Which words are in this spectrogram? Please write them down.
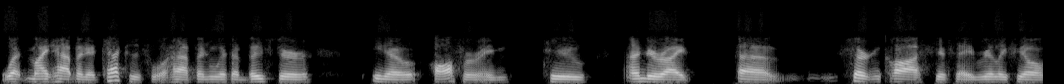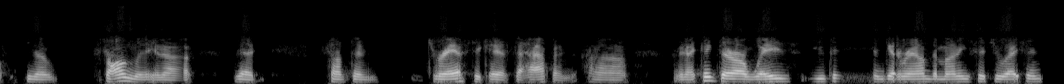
what might happen at Texas will happen with a booster, you know, offering to underwrite uh, certain costs if they really feel, you know, strongly enough that something drastic has to happen. Uh, I mean, I think there are ways you can, can get around the money situation.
